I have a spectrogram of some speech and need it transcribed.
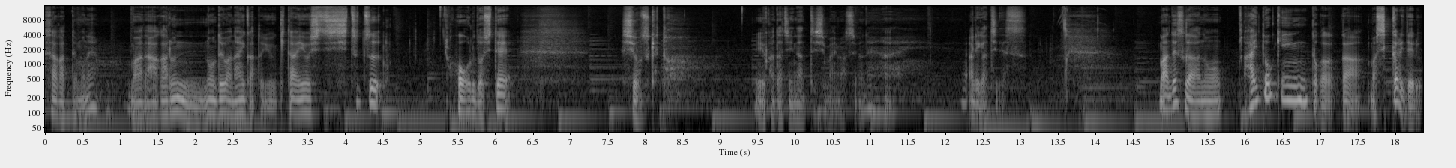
下がってもねまだ上がるのではないかという期待をしつつホールドして塩漬けという形になってしまいますよね。はい、ありがちです。まあですがあの配当金とかが、まあ、しっかり出る、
